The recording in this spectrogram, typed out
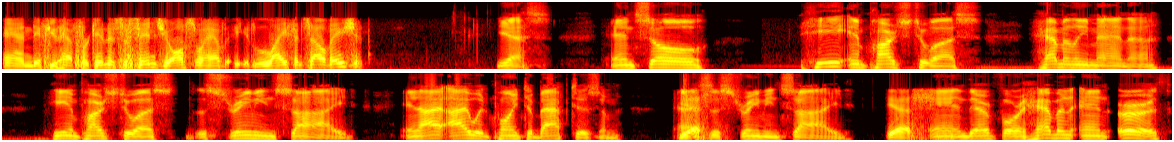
And if you have forgiveness of sins, you also have life and salvation. Yes. And so he imparts to us heavenly manna he imparts to us the streaming side. And I, I would point to baptism as Yes. the streaming side. Yes. And therefore, heaven and earth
